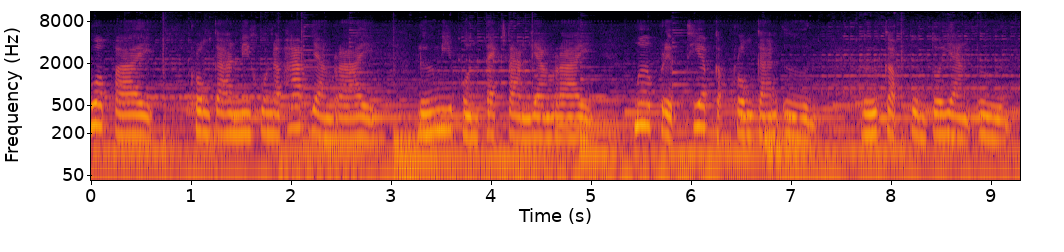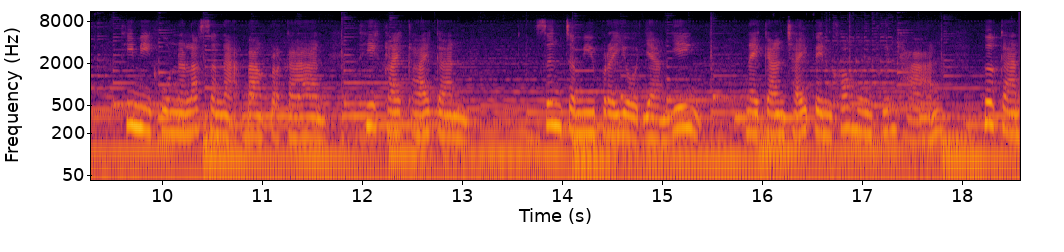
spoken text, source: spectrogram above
ทั่วๆไป โครงการมีคุณภาพอย่างไร หรือมีผลแตกต่างอย่างไร เมื่อเปรียบเทียบกับโครงการอื่น หรือกับกลุ่มตัวอย่างอื่น ที่มีคุณลักษณะบางประการที่คล้ายๆกัน ซึ่งจะมีประโยชน์อย่างยิ่ง ในการใช้เป็นข้อมูลพื้นฐาน เพื่อการ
